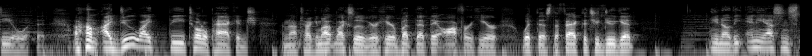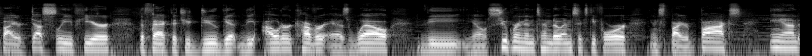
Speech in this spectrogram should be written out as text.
deal with it. Um, I do like the total package. I'm not talking about Lex Luger here, but that they offer here with this. The fact that you do get you know, the NES inspired dust sleeve here, the fact that you do get the outer cover as well, the, you know, Super Nintendo N64 inspired box, and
